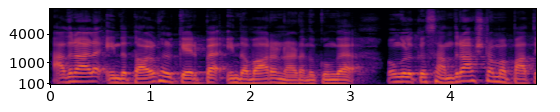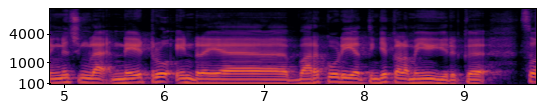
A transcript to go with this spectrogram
அதனால் இந்த தாள்களுக்கேற்ப இந்த வாரம் நடந்துக்குங்க. உங்களுக்கு சந்திராஷ்டமம் பார்த்தீங்கன்னு வச்சுங்களேன் நேற்றும் இன்றைய வரக்கூடிய திங்கட்கிழமையும் இருக்குது ஸோ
